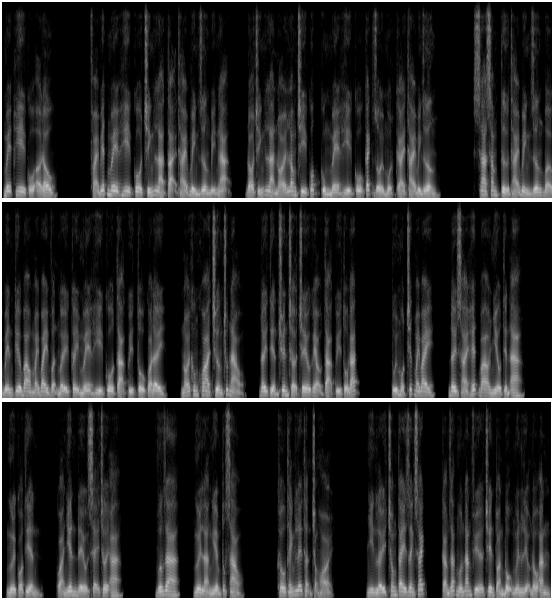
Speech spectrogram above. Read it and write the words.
Mexico ở đâu? Phải biết mexico chính là tại thái bình dương bị ngạn, đó chính là nói long chi quốc cùng mexico cách rồi một cái thái bình dương. Xa xăm từ thái bình dương bờ bên kia bao máy bay vận mấy cây mexico tạ quỷ tổ qua đây, nói không khoa trương chút nào, đây tiền chuyên trở t r e o g ẹ o tạ quỷ tổ đắt. Túi một chiếc máy bay, đây xài hết bao nhiêu tiền a? Người có tiền, quả nhiên đều sẽ chơi a vương ra ngươi là nghiêm túc sao? Khâu thánh lễ thận trọng hỏi. Nhìn lấy trong tay danh sách, cảm giác muốn ăn phía trên toàn bộ nguyên liệu nấu ăn,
